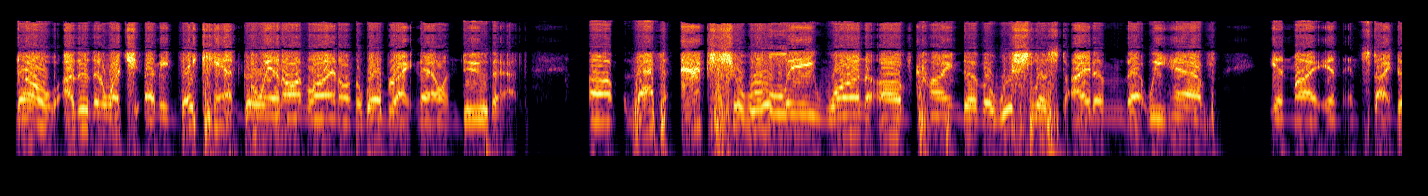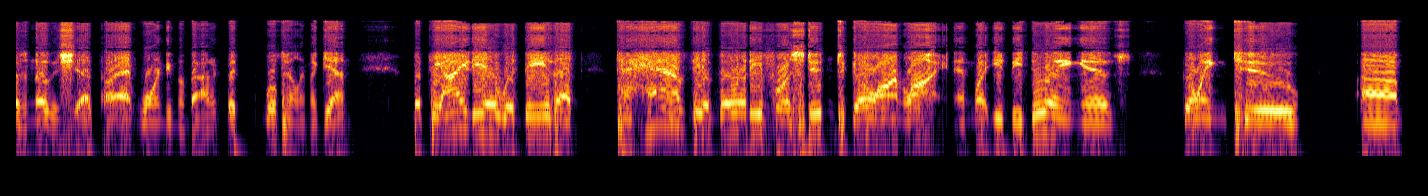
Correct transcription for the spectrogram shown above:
no. Other than what you, I mean, they can't go in online on the web right now and do that. Um, that's actually one of kind of a wish list item that we have in my, and, and Stein doesn't know this yet, or I've warned him about it, but we'll tell him again. But the idea would be that to have the ability for a student to go online, and what you'd be doing is going to um,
